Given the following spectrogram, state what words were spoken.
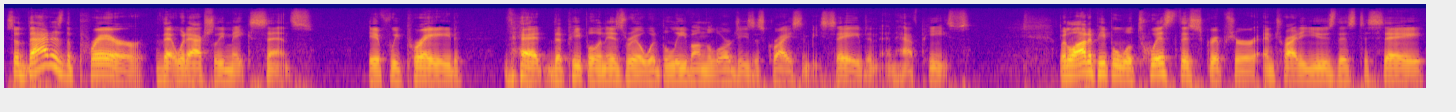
So that is the prayer that would actually make sense if we prayed that the people in Israel would believe on the Lord Jesus Christ and be saved and, and have peace. But a lot of people will twist this scripture and try to use this to say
